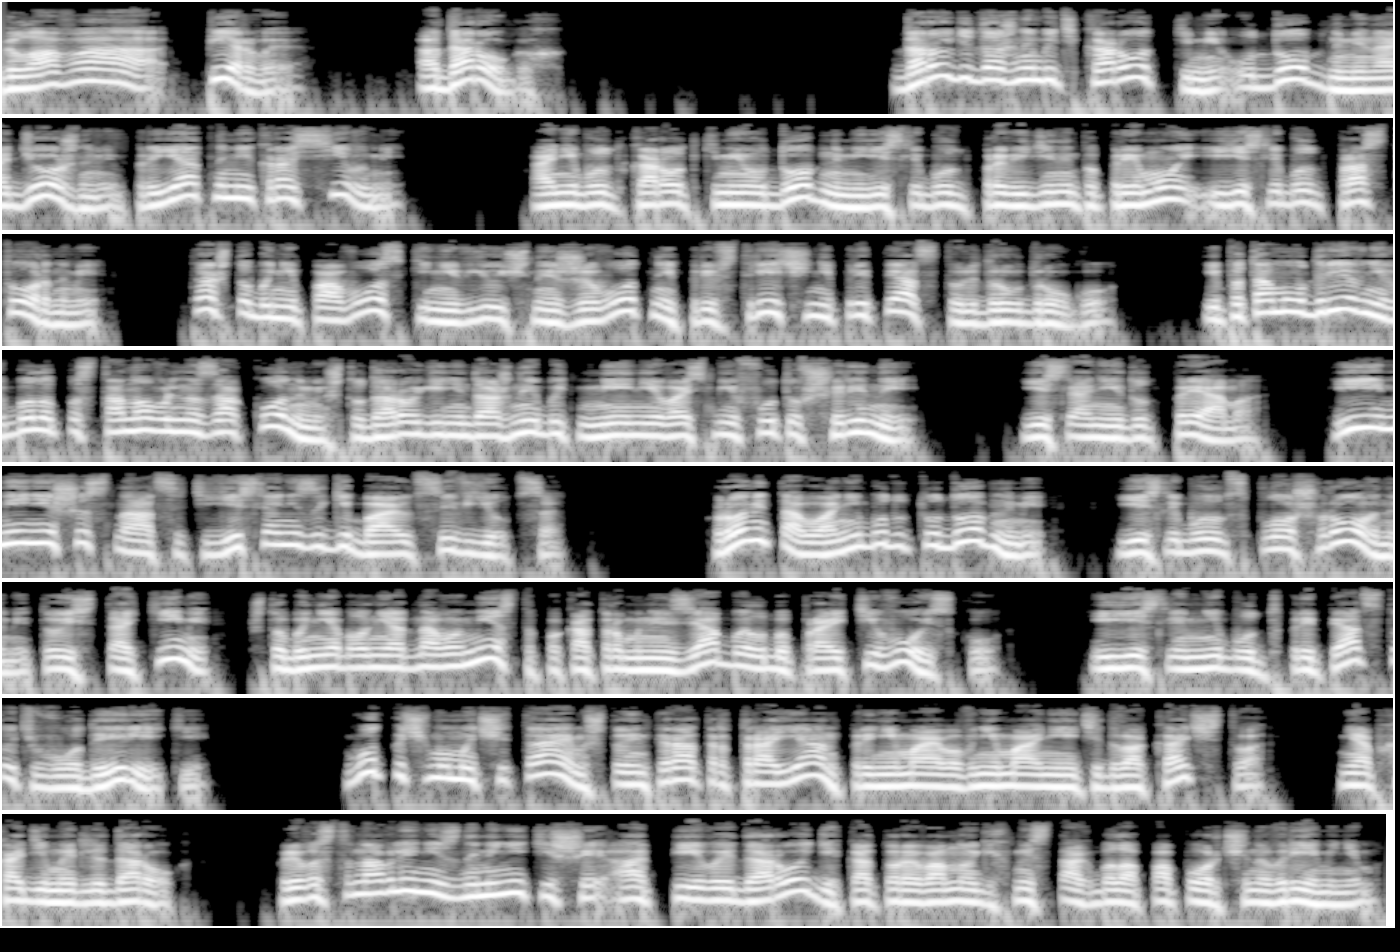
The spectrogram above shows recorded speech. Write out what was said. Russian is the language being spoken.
Глава первая. О дорогах. Дороги должны быть короткими, удобными, надежными, приятными и красивыми. Они будут короткими и удобными, если будут проведены по прямой и если будут просторными, так чтобы ни повозки, ни вьючные животные при встрече не препятствовали друг другу. И потому у древних было постановлено законами, что дороги не должны быть менее 8 футов ширины, если они идут прямо, и менее 16, если они загибаются и вьются. Кроме того, они будут удобными, если будут сплошь ровными, то есть такими, чтобы не было ни одного места, по которому нельзя было бы пройти войску, и если им не будут препятствовать воды и реки. Вот почему мы читаем, что император Троян, принимая во внимание эти два качества, необходимые для дорог, при восстановлении знаменитейшей Аппиевой дороги, которая во многих местах была попорчена временем,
